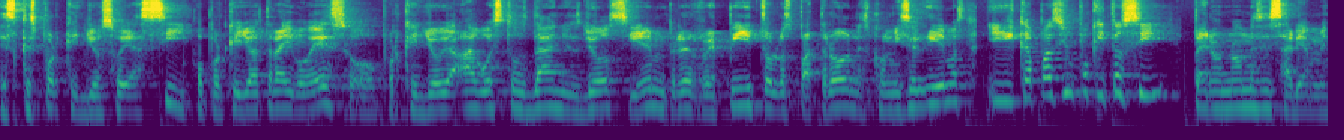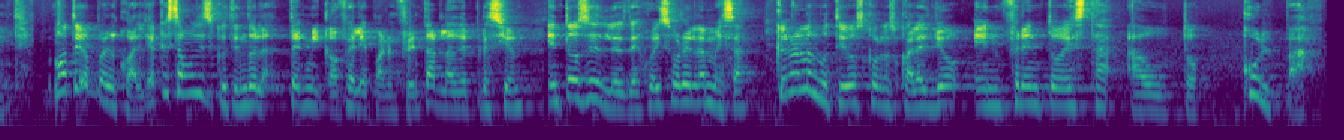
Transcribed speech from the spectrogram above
es que es porque yo soy así o porque yo atraigo eso o porque yo hago estos daños. Yo siempre repito los patrones con mis y demás y capaz un poquito sí, pero no necesariamente. Motivo por el cual, ya que estamos discutiendo la técnica Ofelia para enfrentar la depresión, entonces les dejo ahí sobre la mesa que uno de los motivos con los cuales yo enfrento esta autoculpa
